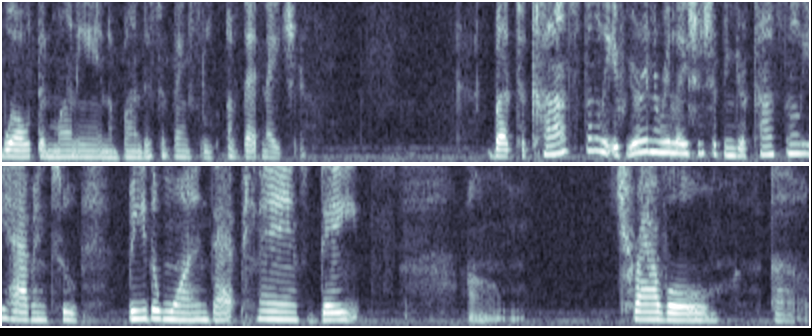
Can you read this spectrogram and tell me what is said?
wealth and money and abundance and things of that nature but to constantly, if you're in a relationship and you're constantly having to be the one that plans dates, um, travel, uh,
